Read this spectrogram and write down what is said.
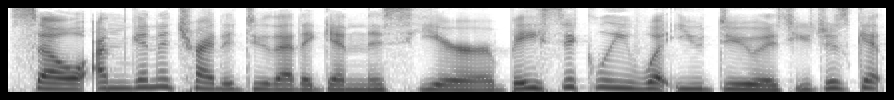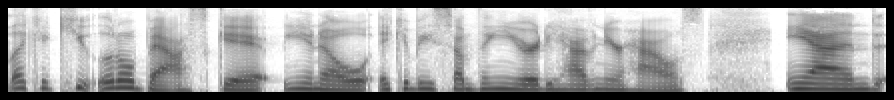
So I'm going to try to do that again this year. Basically, what you do is you just get like a cute little basket. You know, it could be something you already have in your house. And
